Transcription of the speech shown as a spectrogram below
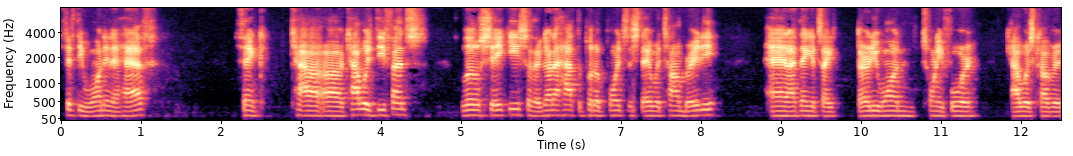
51 and a half. I think Cow- uh, Cowboys defense a little shaky, so they're going to have to put up points to stay with Tom Brady. And I think it's like 31 24 Cowboys cover.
